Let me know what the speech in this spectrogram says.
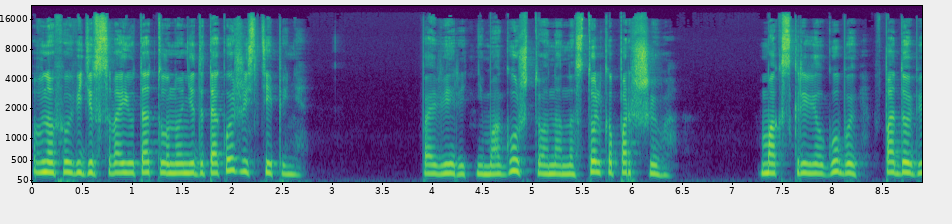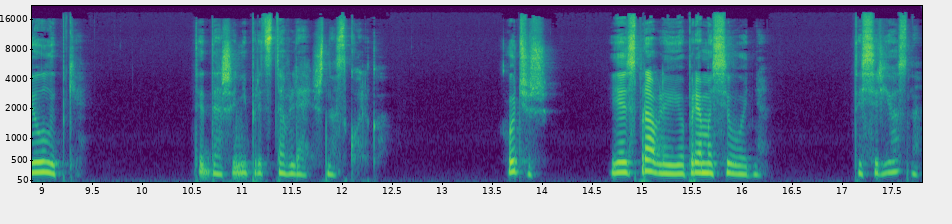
вновь увидев свою тату, но не до такой же степени. Поверить не могу, что она настолько паршива. Макс скривил губы в подобии улыбки. Ты даже не представляешь, насколько. Хочешь, я исправлю ее прямо сегодня? Ты серьезно?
